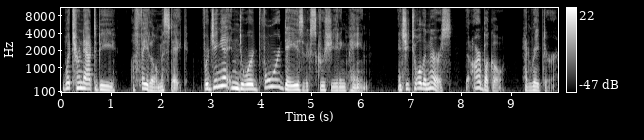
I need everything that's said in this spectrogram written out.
What turned out to be a fatal mistake. Virginia endured four days of excruciating pain, and she told a nurse that Arbuckle had raped her.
